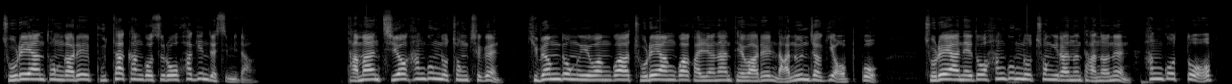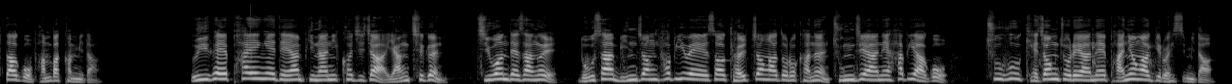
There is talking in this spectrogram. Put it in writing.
조례안 통과를 부탁한 것으로 확인됐습니다. 다만 지역 한국노총 측은 김영동 의원과 조례안과 관련한 대화를 나눈 적이 없고 조례안에도 한국노총이라는 단어는 한 곳도 없다고 반박합니다. 의회 파행에 대한 비난이 커지자 양측은 지원 대상을 노사 민정 협의회에서 결정하도록 하는 중재안에 합의하고 추후 개정 조례안에 반영하기로 했습니다.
